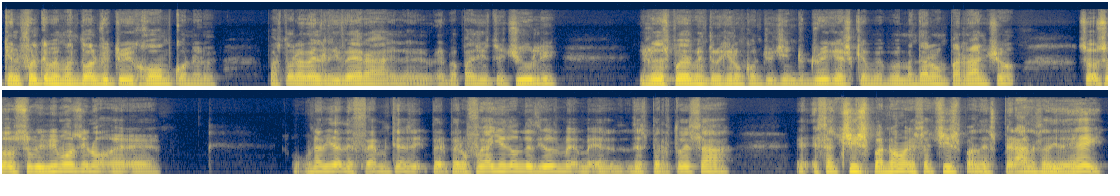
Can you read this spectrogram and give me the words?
que él fue el que me mandó al Victory Home con el pastor Abel Rivera, el, papá de Julie. Y luego después me introdujeron con Eugene Rodríguez, que me, mandaron para rancho. So, vivimos eh, eh, una vida de fe, Pero, fue allí donde Dios me, despertó esa, e, esa chispa, ¿no? Esa chispa de esperanza. de, hey,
